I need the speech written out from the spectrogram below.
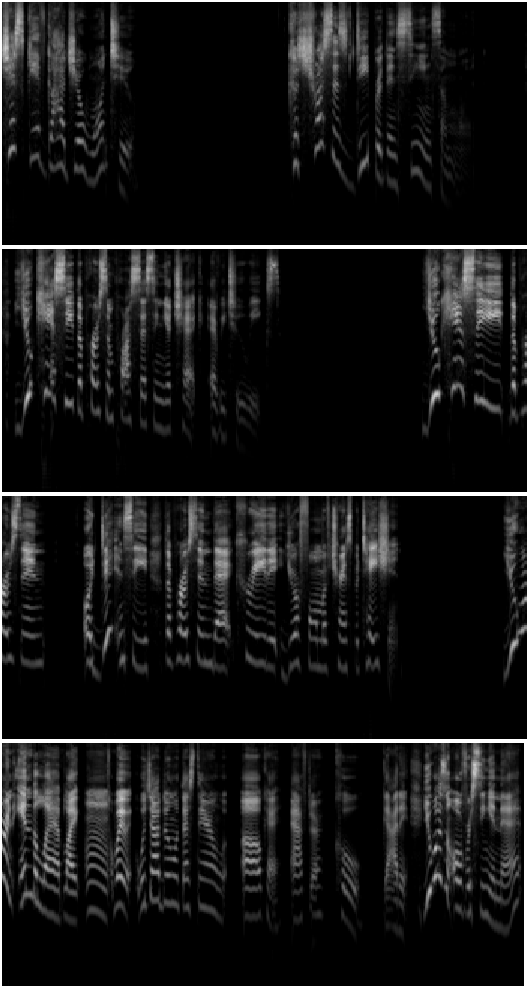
Just give God your want to. Because trust is deeper than seeing someone. You can't see the person processing your check every two weeks. You can't see the person or didn't see the person that created your form of transportation. You weren't in the lab like, mm, wait, what y'all doing with that steering wheel? Oh, okay. After? Cool. Got it. You wasn't overseeing that.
